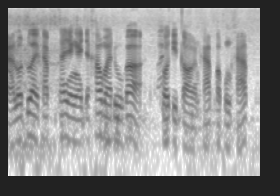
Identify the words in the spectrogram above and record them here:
หารถด้วยครับ ถ้ายังไงจะเข้ามาดูก็โทรติดต่อกันครับ ขอบคุณครับ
